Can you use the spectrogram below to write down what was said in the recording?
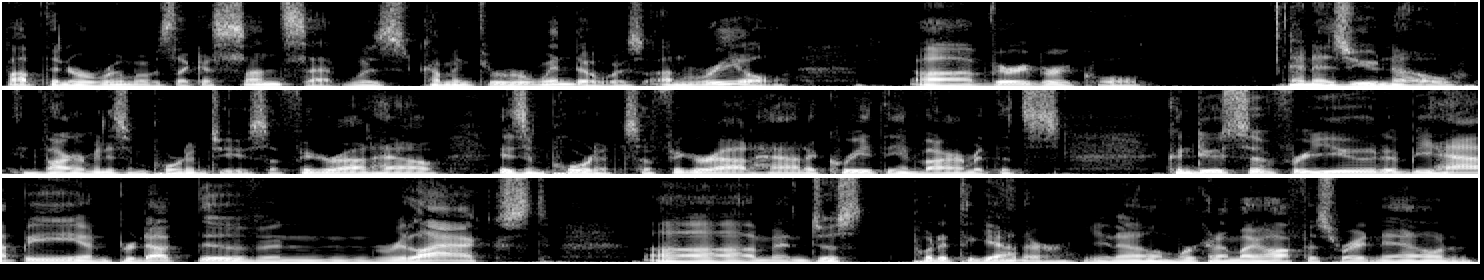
popped in her room. It was like a sunset was coming through her window. It was unreal. Uh, very very cool. And as you know, environment is important to you. So figure out how is important. So figure out how to create the environment that's conducive for you to be happy and productive and relaxed. Um, and just put it together. You know, I'm working on my office right now and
